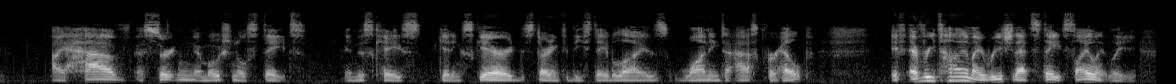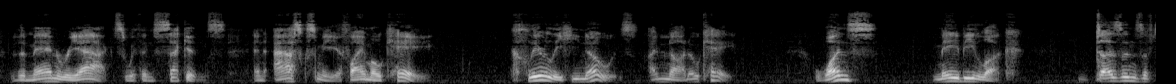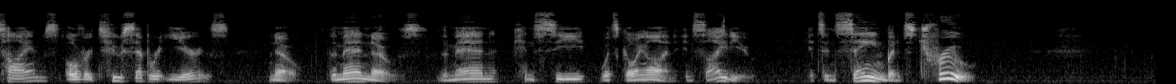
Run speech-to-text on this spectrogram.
I have a certain emotional state, in this case, getting scared, starting to destabilize, wanting to ask for help, if every time I reach that state silently, the man reacts within seconds and asks me if I'm okay, clearly he knows I'm not okay. Once, maybe luck dozens of times over two separate years? No. The man knows. The man can see what's going on inside you. It's insane, but it's true.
